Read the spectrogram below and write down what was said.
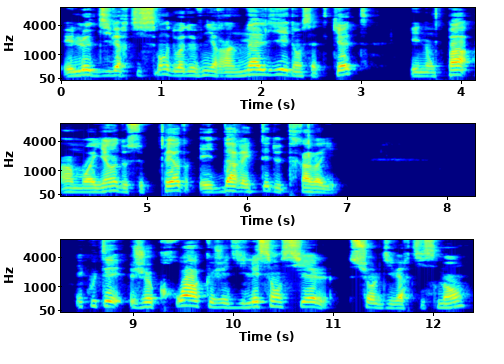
et le divertissement doit devenir un allié dans cette quête et non pas un moyen de se perdre et d'arrêter de travailler. Écoutez, je crois que j'ai dit l'essentiel sur le divertissement.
